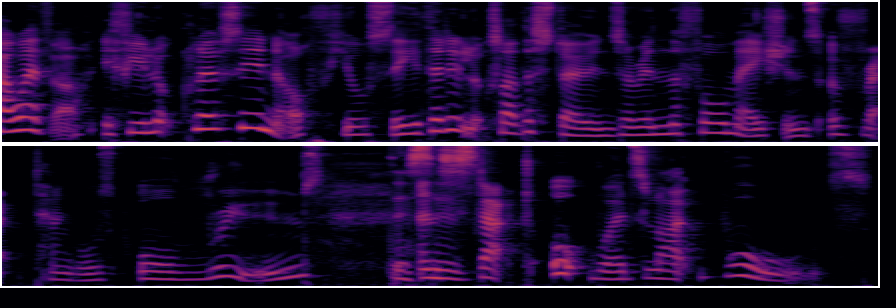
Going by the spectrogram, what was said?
However, if you look closely enough, you'll see that it looks like the stones are in the formations of rectangles or rooms This and is stacked upwards like walls.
